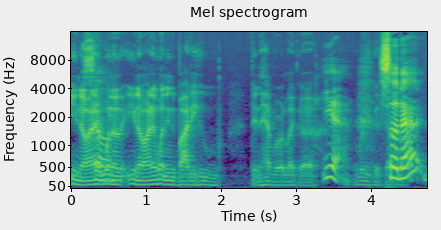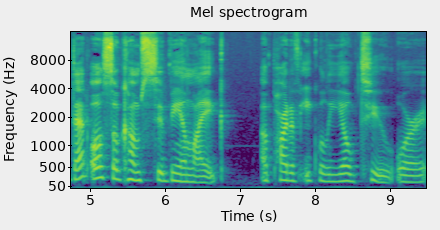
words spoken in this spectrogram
You know, I didn't want to. You know, I didn't want anybody who didn't have a like a yeah really good so that that also comes to being like a part of equally yoked too or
